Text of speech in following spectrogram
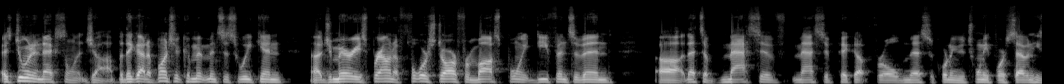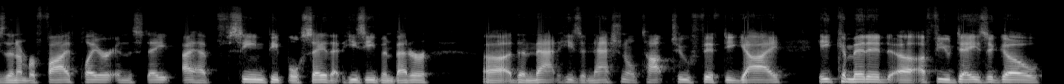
is doing an excellent job. But they got a bunch of commitments this weekend. Uh, Jamarius Brown, a four star from Moss Point defensive end. Uh, that's a massive, massive pickup for Ole Miss. According to 24 7, he's the number five player in the state. I have seen people say that he's even better uh, than that. He's a national top 250 guy. He committed uh, a few days ago.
